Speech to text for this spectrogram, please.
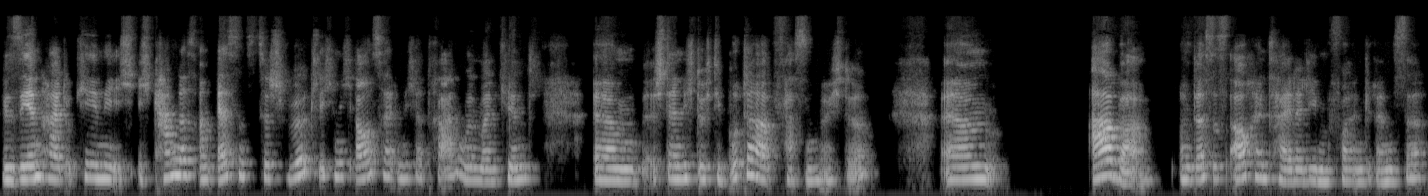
wir sehen halt, okay, nee, ich, ich kann das am Essenstisch wirklich nicht aushalten, nicht ertragen, wenn mein Kind ähm, ständig durch die Butter fassen möchte. Ähm, aber, und das ist auch ein Teil der liebenvollen Grenze,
